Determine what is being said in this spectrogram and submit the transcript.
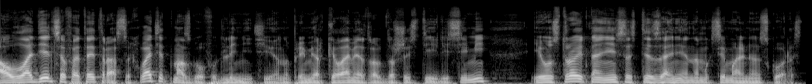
А у владельцев этой трассы хватит мозгов удлинить ее, например, километров до 6 или 7 и устроить на ней состязание на максимальную скорость.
